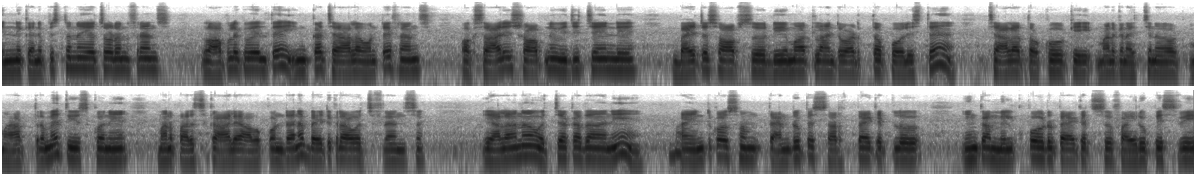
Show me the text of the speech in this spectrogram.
ఎన్ని కనిపిస్తున్నాయో చూడండి ఫ్రెండ్స్. లోపలికి వెళ్తే ఇంకా చాలా ఉంటాయి ఫ్రెండ్స్. ఒకసారి షాప్ని విజిట్ చేయండి. బయట షాప్స్ డీమార్ట్ లాంటి వాటితో పోలిస్తే చాలా తక్కువకి మనకు నచ్చిన మాత్రమే తీసుకొని మన పర్సు ఖాళీ అవ్వకుండానే బయటకు రావచ్చు ఫ్రెండ్స్. ఎలానో వచ్చా కదా అని మా ఇంటి కోసం టెన్ రూపీస్ సర్ఫ్ ప్యాకెట్లు ఇంకా మిల్క్ పౌడర్ ప్యాకెట్స్ ఫైవ్ రూపీస్వి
